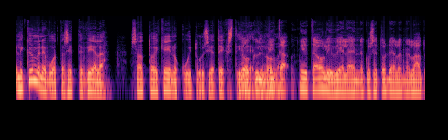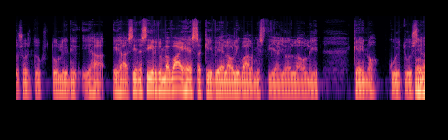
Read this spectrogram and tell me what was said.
Eli kymmenen vuotta sitten vielä saattoi keinokuituisia tekstiilejäkin Joo, kyllä olla. niitä, niitä, oli vielä ennen kuin se todellinen laatusuositus tuli, niin ihan, ihan siinä siirtymävaiheessakin vielä oli valmistajia, joilla oli keinokuituisia.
